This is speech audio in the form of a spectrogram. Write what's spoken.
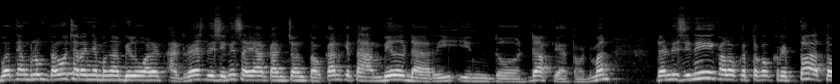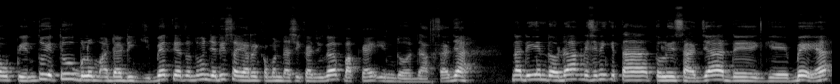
Buat yang belum tahu caranya mengambil wallet address, di sini saya akan contohkan kita ambil dari Indodax ya teman-teman. Dan di sini kalau ke toko kripto atau pintu itu belum ada di Gibet ya teman-teman. Jadi saya rekomendasikan juga pakai Indodax saja. Nah di Indodax di sini kita tulis saja DGB ya.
